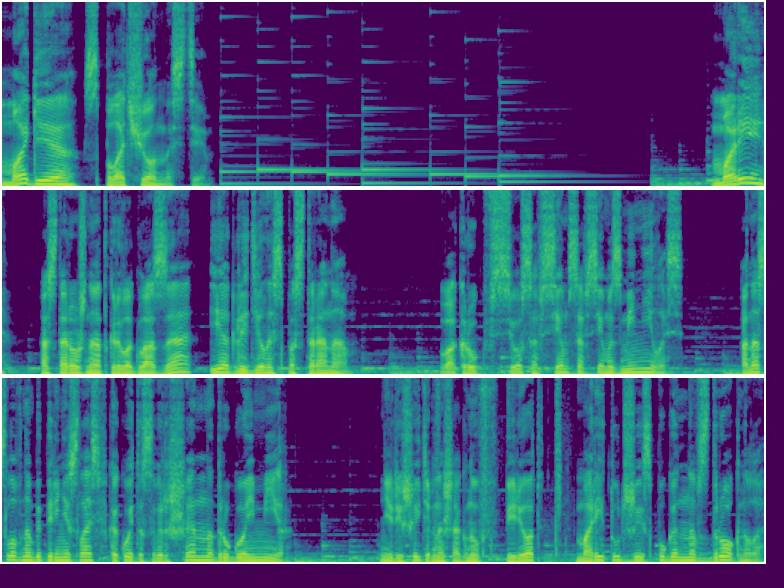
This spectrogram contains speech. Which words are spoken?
Магия сплоченности Мари осторожно открыла глаза и огляделась по сторонам. Вокруг все совсем-совсем изменилось. Она словно бы перенеслась в какой-то совершенно другой мир. Нерешительно шагнув вперед, Мари тут же испуганно вздрогнула.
